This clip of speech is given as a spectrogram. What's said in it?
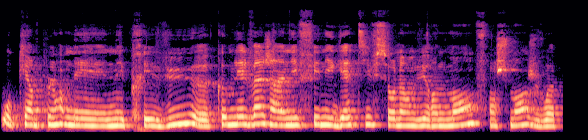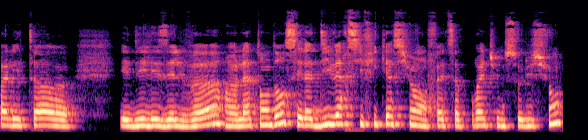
Aucun plan n'est prévu. Euh, comme l'élevage a un effet négatif sur l'environnement, franchement, je vois pas l'État euh, aider les éleveurs. Euh, la tendance, c'est la diversification. En fait, ça pourrait être une solution.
